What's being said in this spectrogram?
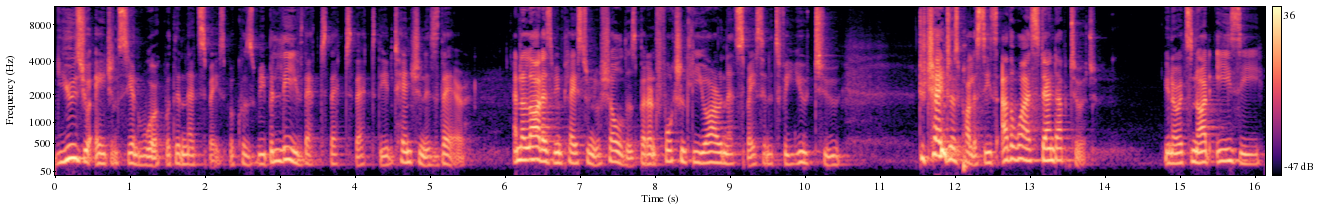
use your agency and work within that space because we believe that, that, that the intention is there. And a lot has been placed on your shoulders, but unfortunately, you are in that space and it's for you to, to change those policies. Otherwise, stand up to it. You know, it's not easy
